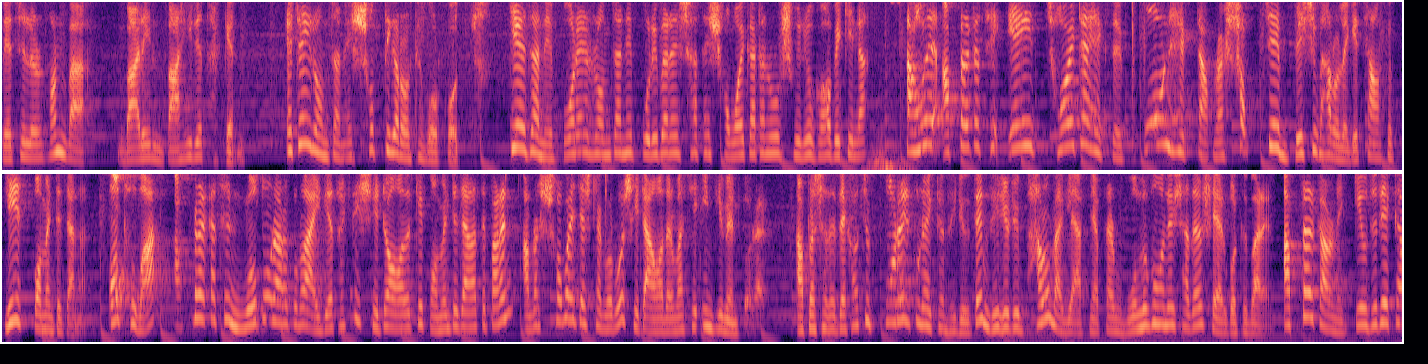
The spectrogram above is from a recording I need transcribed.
ব্যাচেলর হন বা বাড়ির বাহিরে থাকেন। এটাই রমজানের সত্যিকার অর্থে বরকত। কে জানে পরের রমজানে পরিবারের সাথে সময় কাটানোর সুযোগ হবে কিনা? তাহলে আপনার কাছে এই ছয়টা হ্যাক্সের কোন হ্যাকটা আপনার সবচেয়ে বেশি ভালো লেগেছে আমাকে প্লিজ কমেন্টে জানান। অথবা আপনার কাছে নতুন আর কোনো আইডিয়া থাকলে সেটা আমাদেরকে কমেন্টে জানাতে পারেন। আমরা সবাই চেষ্টা করব সেটা আমাদের মাঝে ইমপ্লিমেন্ট করার। আপনার সাথে দেখা হচ্ছে পরের কোনো একটা ভিডিওতে। ভিডিওটি ভালো লাগলে আপনি আপনার বন্ধু মহলের সাথেও শেয়ার করতে পারেন। আপনার কারণে কেউ যদি একটা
